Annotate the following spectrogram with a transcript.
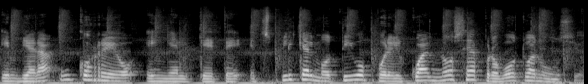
enviará un correo en el que te explica el motivo por el cual no se aprobó tu anuncio.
